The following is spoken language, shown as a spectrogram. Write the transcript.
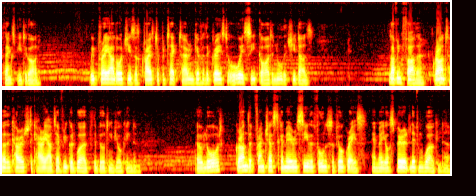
Thanks be to God. We pray our Lord Jesus Christ to protect her and give her the grace to always seek God in all that she does. Loving Father, grant her the courage to carry out every good work for the building of your kingdom. O Lord, grant that Francesca may receive the fullness of your grace, and may your Spirit live and work in her.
